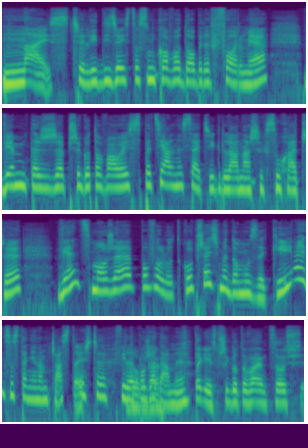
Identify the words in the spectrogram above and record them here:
Nice, czyli DJ stosunkowo dobry w formie. Wiem też, że przygotowałeś specjalny secik dla naszych słuchaczy, więc może powolutku przejdźmy do muzyki, a jak zostanie nam czas, to jeszcze chwilę Dobrze. pogadamy. Tak jest, przygotowałem coś, e,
